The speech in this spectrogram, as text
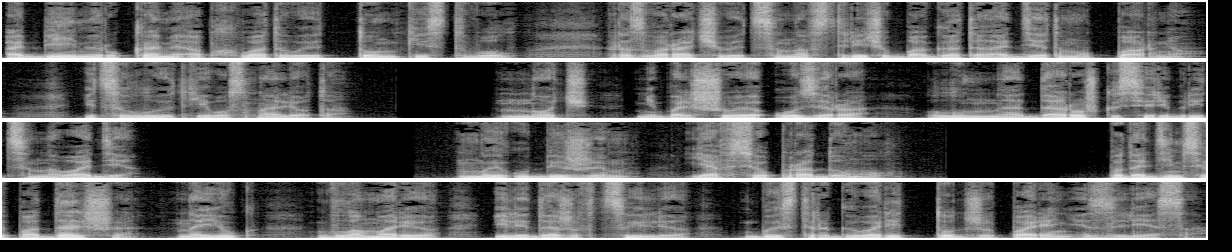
обеими руками обхватывает тонкий ствол, разворачивается навстречу богато одетому парню и целует его с налета. Ночь, небольшое озеро, лунная дорожка серебрится на воде. Мы убежим, я все продумал. Подадимся подальше, на юг, в Ламарию или даже в Цилию, быстро говорит тот же парень из леса.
